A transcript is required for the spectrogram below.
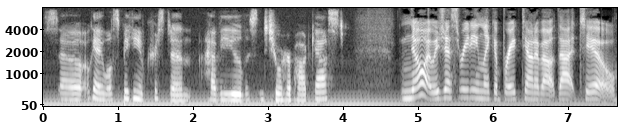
So okay, well, speaking of Kristen, have you listened to her podcast? No, I was just reading like a breakdown about that too.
